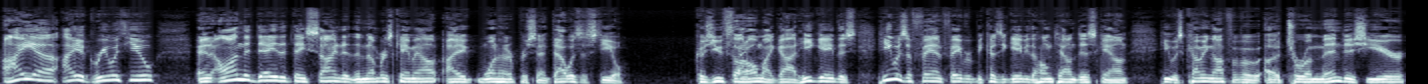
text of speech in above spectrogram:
I uh, I agree with you. And on the day that they signed it, the numbers came out. I 100%. That was a steal because you thought, oh my God, he gave this. He was a fan favorite because he gave you the hometown discount. He was coming off of a, a, tremendous year,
